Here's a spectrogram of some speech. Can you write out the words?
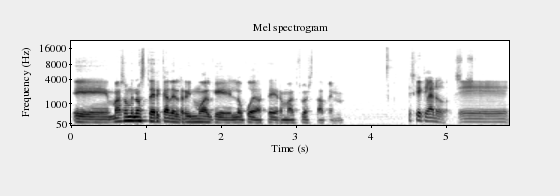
eh, más o menos cerca del ritmo al que lo puede hacer Max Verstappen. Es que claro, eh,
